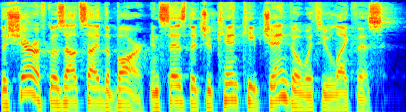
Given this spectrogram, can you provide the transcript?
the sheriff goes outside the bar and says that you can't keep Django with you like this.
